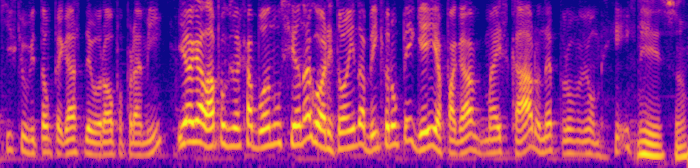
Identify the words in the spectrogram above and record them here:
quis que o Vitão pegasse da Europa para mim, e a Galápagos acabou anunciando agora, então ainda bem que eu não peguei, ia pagar mais caro, né, provavelmente. Isso.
